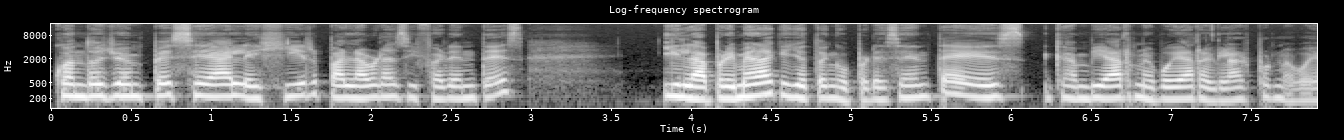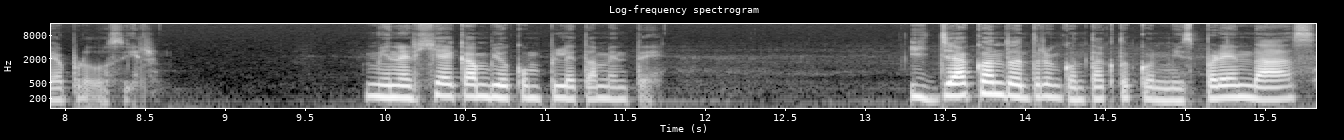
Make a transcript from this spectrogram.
cuando yo empecé a elegir palabras diferentes. Y la primera que yo tengo presente es cambiar, me voy a arreglar por me voy a producir mi energía cambió completamente. Y ya cuando entro en contacto con mis prendas,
